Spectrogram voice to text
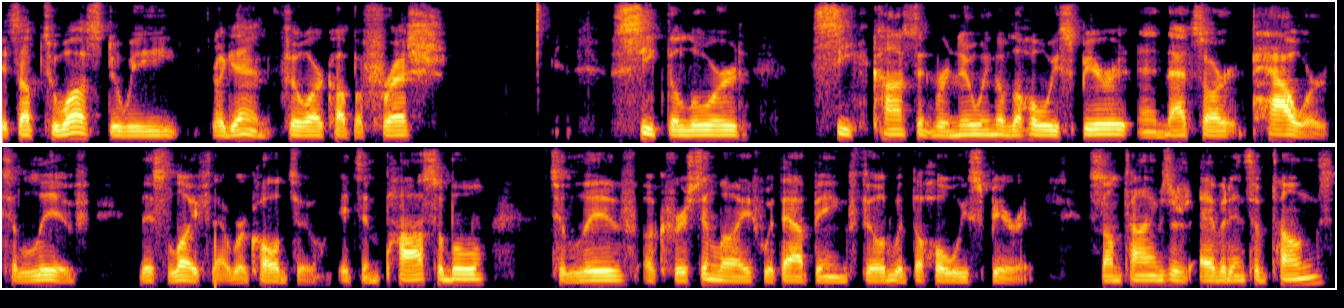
it's up to us. Do we, again, fill our cup afresh, seek the Lord, seek constant renewing of the Holy Spirit, and that's our power to live this life that we're called to. It's impossible to live a Christian life without being filled with the Holy Spirit. Sometimes there's evidence of tongues,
